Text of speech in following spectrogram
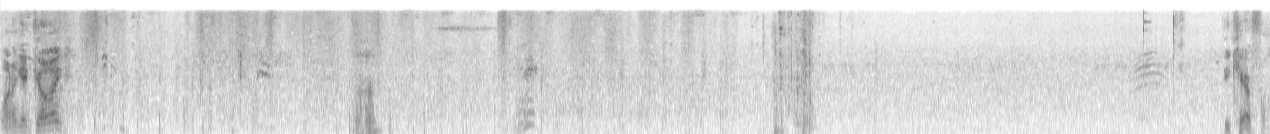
Want to get going? Uh-huh. Be careful.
